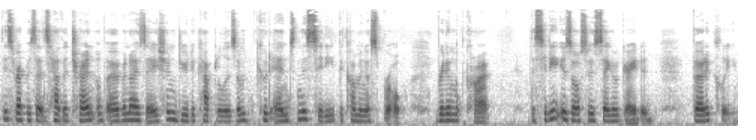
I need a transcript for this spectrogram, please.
This represents how the trend of urbanization due to capitalism could end in the city becoming a sprawl, ridden with crime. The city is also segregated vertically.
